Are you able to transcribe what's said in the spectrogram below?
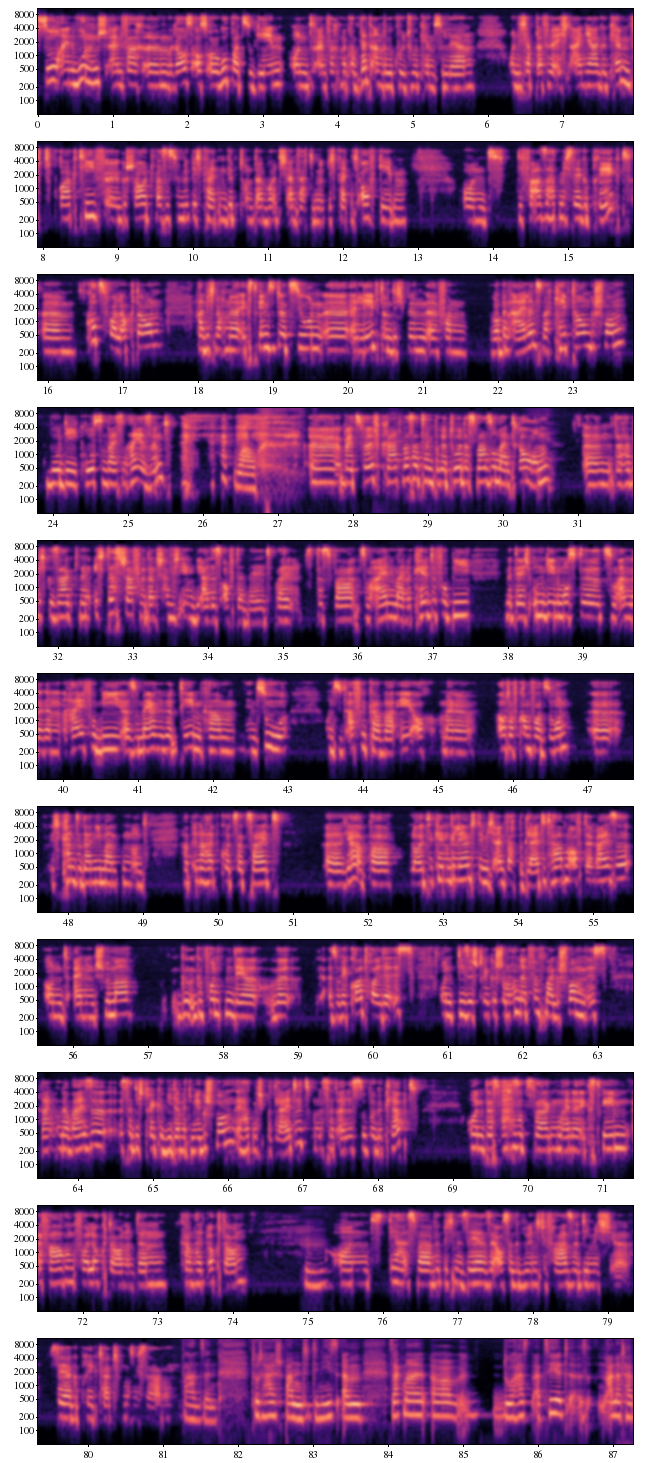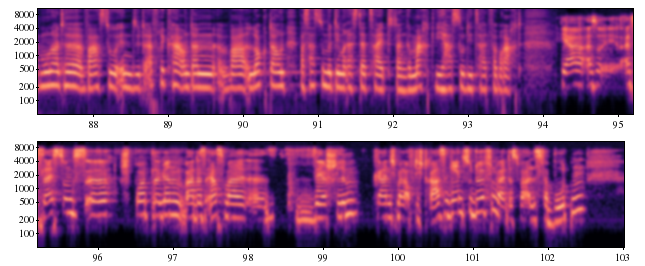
so ein Wunsch, einfach ähm, raus aus Europa zu gehen und einfach eine komplett andere Kultur kennenzulernen. Und ich habe dafür echt ein Jahr gekämpft, proaktiv äh, geschaut, was es für Möglichkeiten gibt. Und dann wollte ich einfach die Möglichkeit nicht aufgeben. Und die Phase hat mich sehr geprägt. Ähm, kurz vor Lockdown habe ich noch eine Extremsituation äh, erlebt und ich bin äh, von Robin Island nach Cape Town geschwommen, wo die großen weißen Haie sind. Wow. äh, bei 12 Grad Wassertemperatur, das war so mein Traum. Ähm, da habe ich gesagt, wenn ich das schaffe, dann schaffe ich irgendwie alles auf der Welt, weil das war zum einen meine Kältephobie, mit der ich umgehen musste, zum anderen Haiphobie, also mehrere Themen kamen hinzu und Südafrika war eh auch meine Out of Comfort Zone. Äh, ich kannte da niemanden und habe innerhalb kurzer Zeit äh, ja ein paar Leute kennengelernt, die mich einfach begleitet haben auf der Reise und einen Schwimmer ge gefunden, der also Rekordholder ist und diese Strecke schon 105 Mal geschwommen ist. Dankenderweise ist er die Strecke wieder mit mir geschwommen. Er hat mich begleitet und es hat alles super geklappt. Und das war sozusagen meine extrem Erfahrung vor Lockdown. Und dann kam halt Lockdown. Mhm. Und ja, es war wirklich eine sehr, sehr außergewöhnliche Phase, die mich äh, sehr geprägt hat, muss ich sagen. Wahnsinn. Total spannend, Denise. Ähm, sag mal, äh, du hast erzählt, anderthalb Monate warst du in Südafrika und dann war Lockdown. Was hast du mit dem Rest der Zeit dann gemacht? Wie hast du die Zeit verbracht? Ja, also als Leistungssportlerin war das erstmal äh, sehr schlimm, gar nicht mal auf die Straße gehen zu dürfen, weil das war alles verboten.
